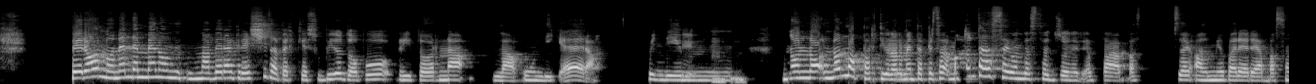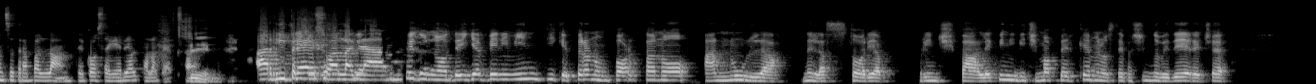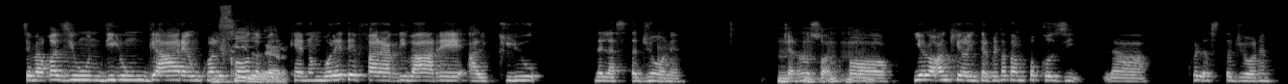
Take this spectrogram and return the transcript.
però non è nemmeno una vera crescita perché subito dopo ritorna la Undi che era. Quindi Sì. mh, Mhm. non, l'ho, non l'ho particolarmente apprezzata, ma tutta la seconda stagione in realtà, abbast- al mio parere, è abbastanza traballante, cosa che in realtà la terza Sì, ha ripreso alla grande. Succedono degli avvenimenti che però non portano a nulla nella storia principale, quindi dici ma perché me lo stai facendo vedere? Cioè, sembra quasi un dilungare un qualcosa filler. perché non volete far arrivare al clou della stagione. Cioè, non lo so, è Mm, un po'... Io l'ho, anche io l'ho interpretata un po' così, la- quella stagione.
